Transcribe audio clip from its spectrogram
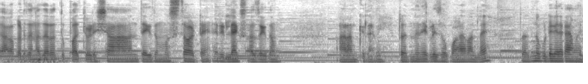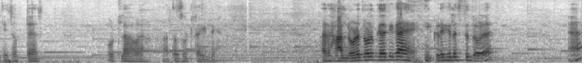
गावाकडचा नजारा दुपारच्या वेळी शांत एकदम मस्त वाटतंय. रिलॅक्स आज एकदम आराम केला मी. प्रज्ञाने इकडे झोपाळा बांधलाय. प्रज्ञ कुठे गेला काय माहिती? झोपतोय. उठला हवा आताच उठला इकडे. अरे हा लोळत लोळत गेला की काय? इकडे गेलंस तू डोळं हा?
